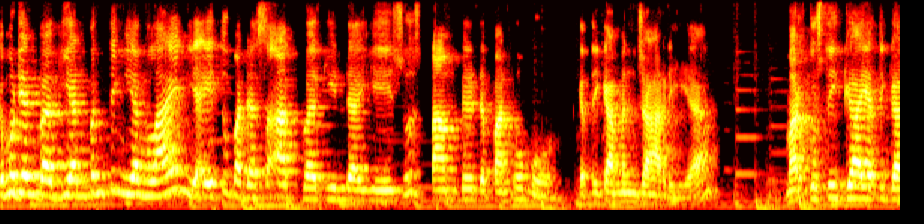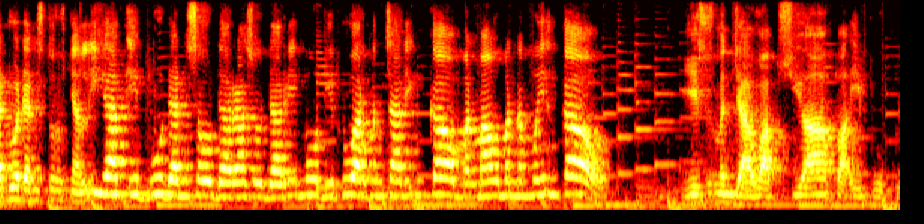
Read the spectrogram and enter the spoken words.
Kemudian bagian penting yang lain yaitu pada saat baginda Yesus tampil depan umum ketika mencari ya. Markus 3 ayat 32 dan seterusnya. Lihat ibu dan saudara-saudarimu di luar mencari engkau, mau menemui engkau. Yesus menjawab, siapa ibuku?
